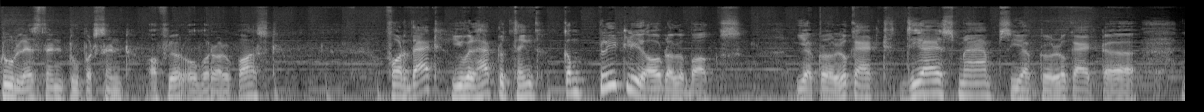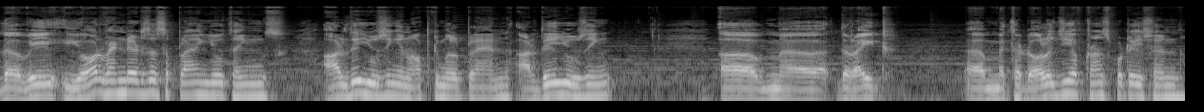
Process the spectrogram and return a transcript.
to less than 2% of your overall cost? For that, you will have to think completely out of the box. You have to look at GIS maps, you have to look at uh, the way your vendors are supplying you things. Are they using an optimal plan? Are they using um, uh, the right uh, methodology of transportation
